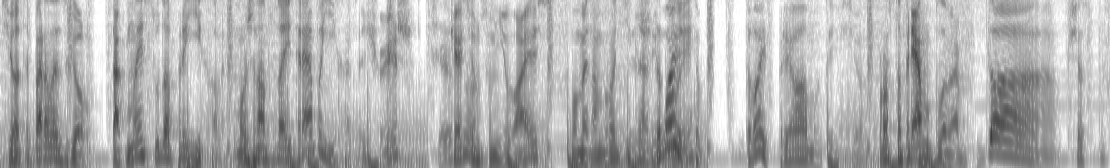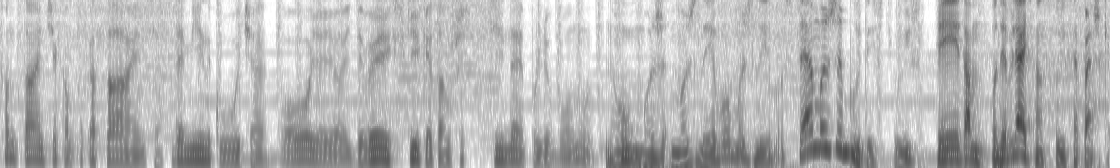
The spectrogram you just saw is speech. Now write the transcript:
Все, тепер let's go. Так, ми туди приїхали. Може нам туди і треба їхати, чуєш? Чесно? Часом сумніваюсь, бо ми там вроді ще давай, були. Да- давай прямо та й все. Просто прямо пливемо. Да, зараз по фонтанчикам покатаємося. Дамін куча. Ой-ой-ой, диви їх скільки, там щось цінне по-любому. Ну, мож, можливо, можливо. Все може бути, чуєш? Ти там подивляйся на свої хпшки.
